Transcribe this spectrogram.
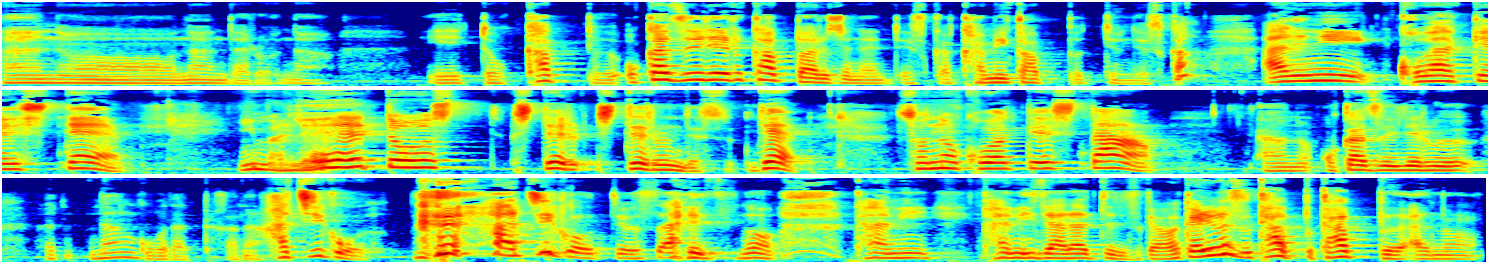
あの、なんだろうな。えっ、ー、と、カップ、おかず入れるカップあるじゃないですか。紙カップっていうんですか？あれに小分けして、今冷凍してる、してるんです。で、その小分けした、あの、おかず入れる、何号だったかな ?8 号。8号っていうサイズの紙、紙皿っていうんですか？わかります？カップ、カップ。あの、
